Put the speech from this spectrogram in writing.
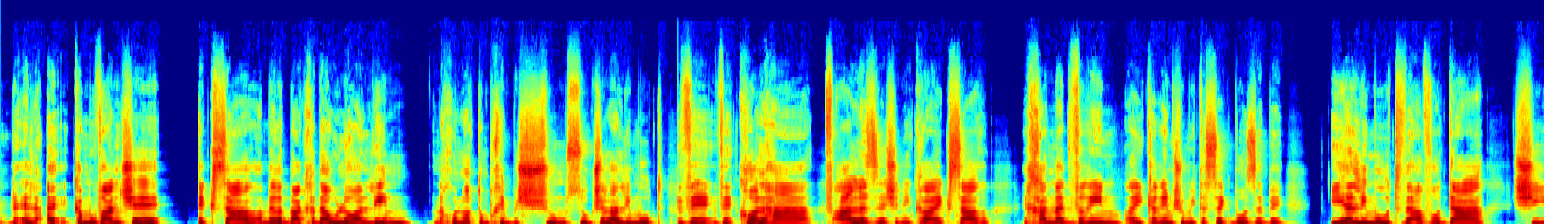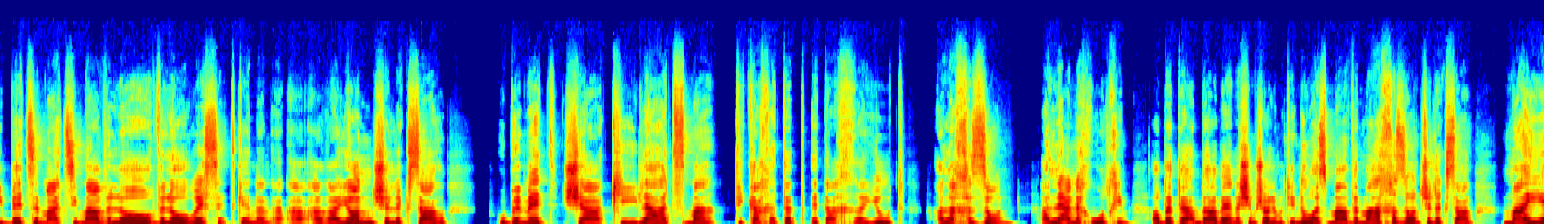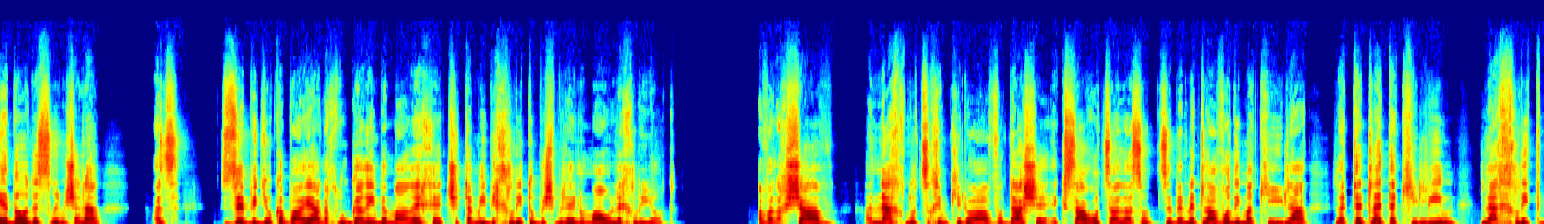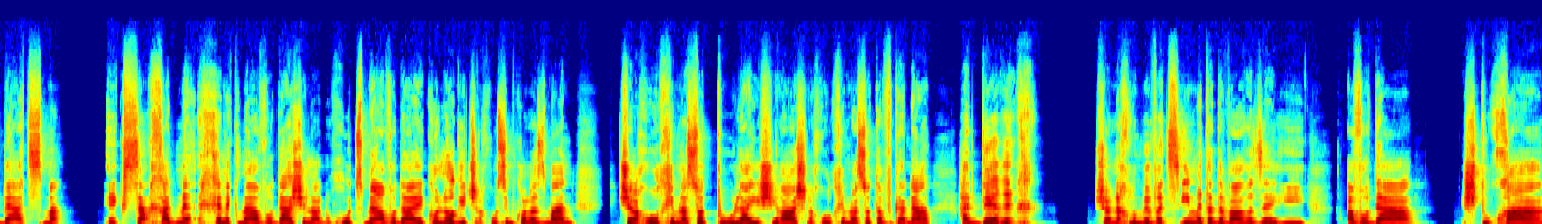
כמובן שאקסר, המרד בהכחדה הוא לא אלים, אנחנו לא תומכים בשום סוג של אלימות, ו- וכל המפעל הזה שנקרא אקסר, אחד מהדברים העיקריים שהוא מתעסק בו זה באי אלימות ועבודה שהיא בעצם מעצימה ולא, ולא הורסת, כן? הרעיון של אקסר הוא באמת שהקהילה עצמה תיקח את, את האחריות על החזון, על לאן אנחנו הולכים. הרבה, הרבה אנשים שואלים אותי, נו, אז מה, ומה החזון של אקסר? מה יהיה בעוד 20 שנה? אז זה בדיוק הבעיה, אנחנו גרים במערכת שתמיד החליטו בשבילנו מה הולך להיות. אבל עכשיו, אנחנו צריכים, כאילו, העבודה שאקסר רוצה לעשות, זה באמת לעבוד עם הקהילה, לתת לה את הכלים להחליט בעצמה. אקסר, אחד, חלק מהעבודה שלנו, חוץ מהעבודה האקולוגית שאנחנו עושים כל הזמן, שאנחנו הולכים לעשות פעולה ישירה, שאנחנו הולכים לעשות הפגנה, הדרך שאנחנו מבצעים את הדבר הזה היא עבודה שטוחה,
